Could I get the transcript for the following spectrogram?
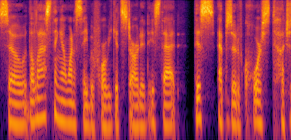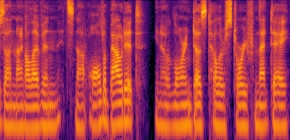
So, the last thing I want to say before we get started is that this episode, of course, touches on 9 11. It's not all about it. You know, Lauren does tell her story from that day.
